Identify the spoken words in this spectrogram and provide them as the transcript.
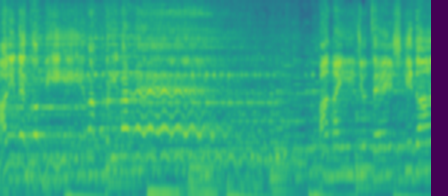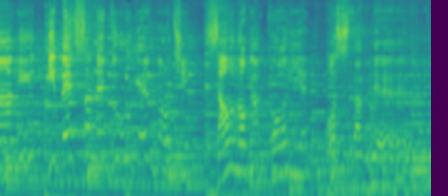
Ali neko biva privaren Pa naiđu teški dani i besane duge noći Za onoga koji je ostavljen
